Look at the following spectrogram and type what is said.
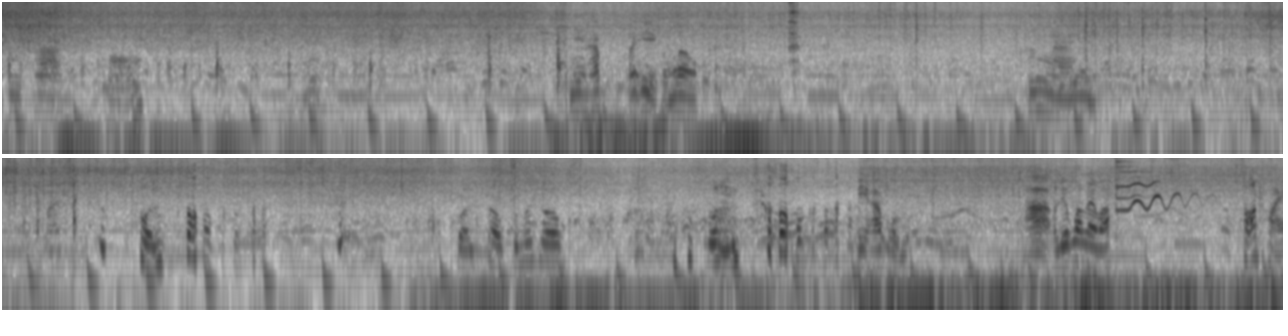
โหต้นข้าหอมอืมนี่ครับพระเอกของเรา ครื่งในฝนตกฝนตกคุณผู้ชมฝนตกนี่ครับผม อ่าเขาเรียกว่าอะไรวะ ซอสหอย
